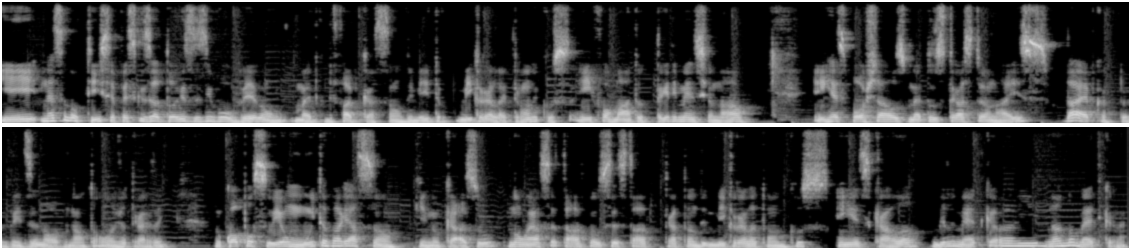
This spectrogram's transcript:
e nessa notícia, pesquisadores desenvolveram um método de fabricação de micro, microeletrônicos em formato tridimensional em resposta aos métodos tradicionais da época, 2019, não tão longe atrás, hein? no qual possuíam muita variação, que no caso não é aceitável quando você está tratando de microeletrônicos em escala milimétrica e nanométrica. Né?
